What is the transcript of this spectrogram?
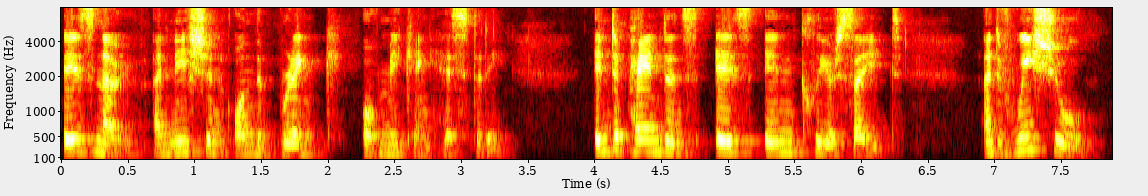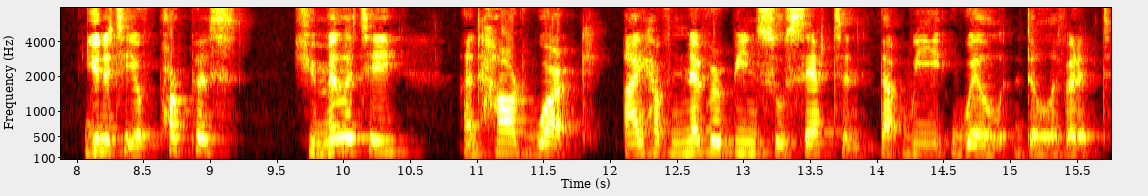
is now a nation on the brink of making history. Independence is in clear sight. And if we show unity of purpose, humility, and hard work, I have never been so certain that we will deliver it.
